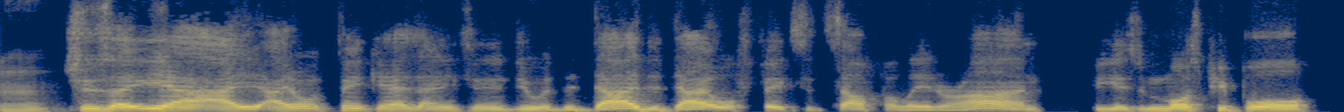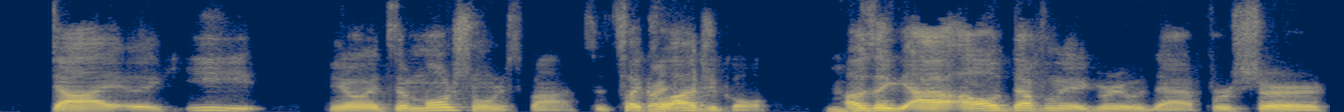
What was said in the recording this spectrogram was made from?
Mm-hmm. She was like, "Yeah, I I don't think it has anything to do with the diet. The diet will fix itself later on because most people die like eat. You know, it's an emotional response. It's psychological." Right. Mm-hmm. I was like, I, I'll definitely agree with that for sure.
